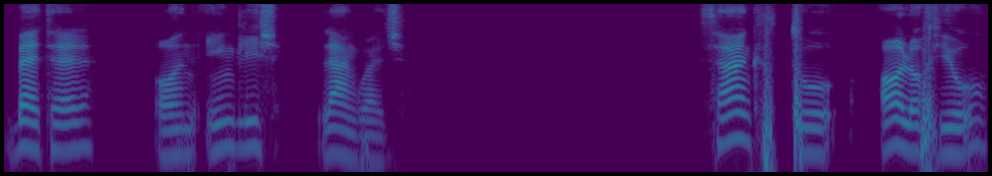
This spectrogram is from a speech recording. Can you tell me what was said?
better on english language. Thanks to all of you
